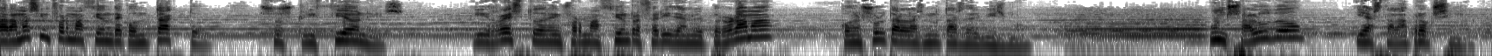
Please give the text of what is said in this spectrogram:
Para más información de contacto suscripciones y resto de la información referida en el programa, consulta las notas del mismo. Un saludo y hasta la próxima.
